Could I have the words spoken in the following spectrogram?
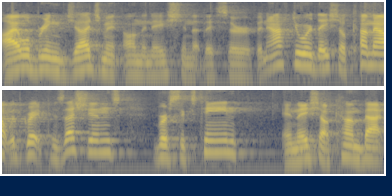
I will bring judgment on the nation that they serve. And afterward they shall come out with great possessions. Verse 16, and they shall come back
